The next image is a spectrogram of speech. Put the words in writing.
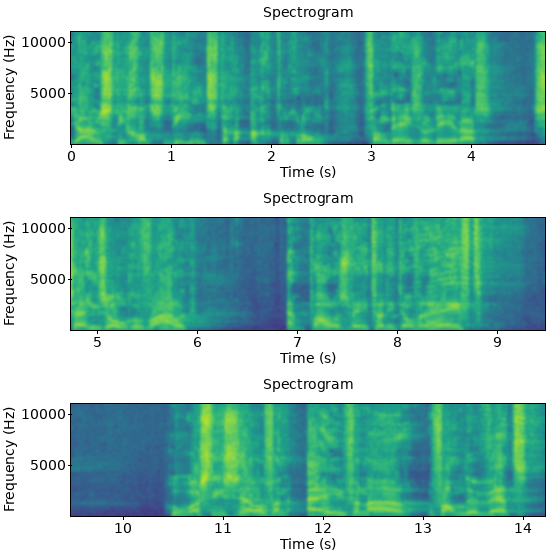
Juist die godsdienstige achtergrond van deze leraars zijn zo gevaarlijk. En Paulus weet waar hij het over heeft. Hoe was hij zelf een ijvenaar van de wet?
